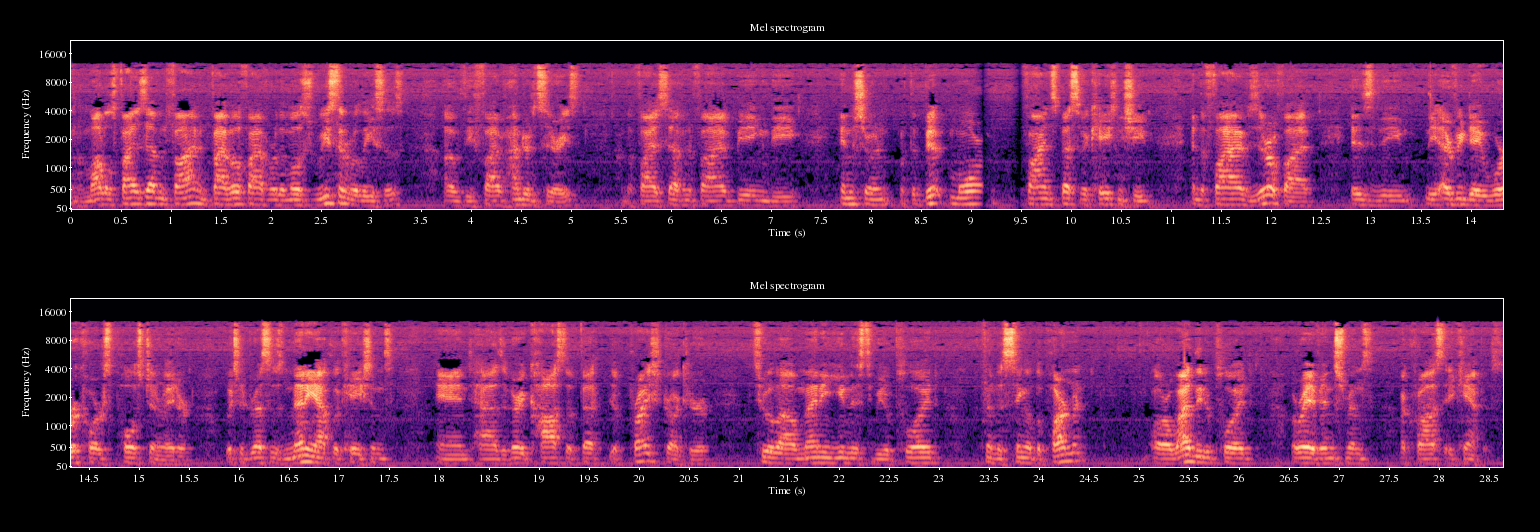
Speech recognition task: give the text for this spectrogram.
Models 575 and 505 were the most recent releases of the 500 series, the 575 being the instrument with a bit more fine specification sheet, and the 505 is the, the everyday workhorse pulse generator, which addresses many applications and has a very cost effective price structure to allow many units to be deployed within a single department or a widely deployed array of instruments across a campus.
